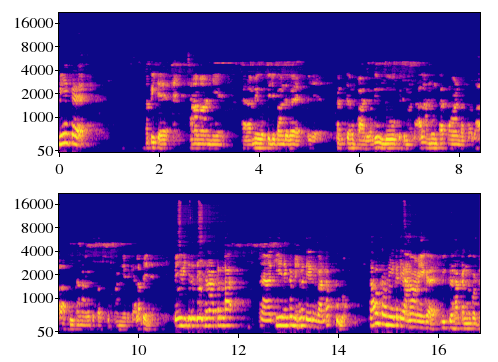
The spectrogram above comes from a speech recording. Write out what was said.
මේක අපිට සාමාන්‍ය මේක පිළිබඳව පරිත්‍යාග පාඩු වගේ ලෝකෙටම දාලා අනුන්ටත් තමන්ටත් දාලා අතීතනාගත ප්‍රශ්නයට ගැලපෙන්නේ. මේ විදිහට දේශනා කරලා කියන එක මෙහෙම තේරුම් ගන්නත් පුළුවන්. තව ක්‍රමයකට යනවා මේක විග්‍රහ කරනකොට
